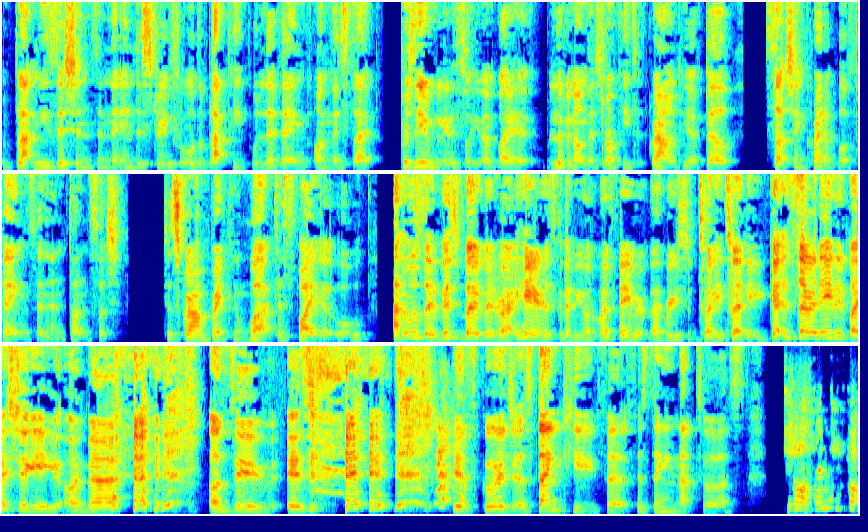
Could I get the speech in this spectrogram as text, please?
black musicians in the industry, for all the black people living on this, like, presumably this is what you meant by it, living on this rocky ground who have built such incredible things and, and done such just groundbreaking work despite it all. And also, this moment right here is going to be one of my favourite memories from 2020. Getting serenaded by Shingai on uh, on Zoom is is gorgeous. Thank you for for singing that to us. Do you know what? Thank you for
